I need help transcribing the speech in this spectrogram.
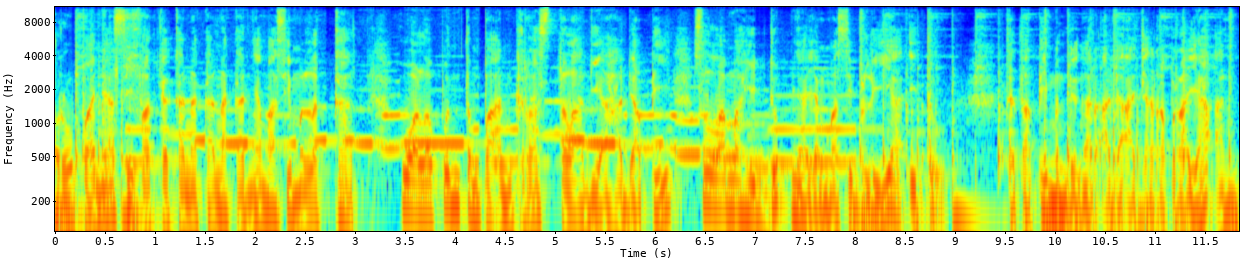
Rupanya sifat kekanak-kanakannya masih melekat, walaupun tempaan keras telah dia hadapi selama hidupnya yang masih belia itu. Tetapi mendengar ada acara perayaan,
